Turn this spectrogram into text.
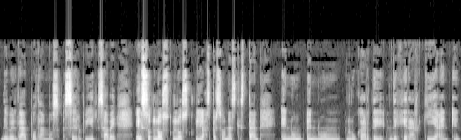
de verdad podamos servir. ¿Sabe? Es los, los, las personas que están en un, en un lugar de, de jerarquía, en, en,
